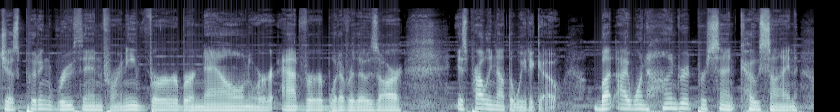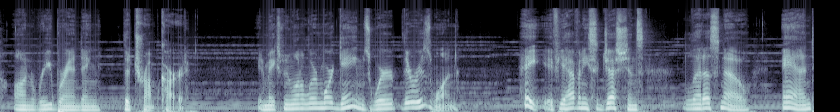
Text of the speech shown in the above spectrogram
just putting Ruth in for any verb or noun or adverb, whatever those are, is probably not the way to go. But I 100% cosign on rebranding the Trump card. It makes me want to learn more games where there is one. Hey, if you have any suggestions, let us know and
